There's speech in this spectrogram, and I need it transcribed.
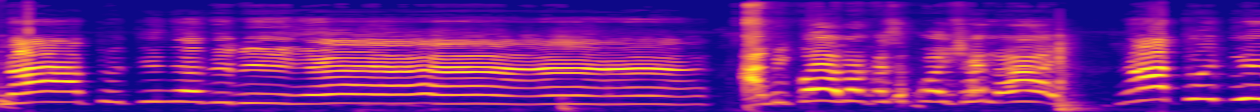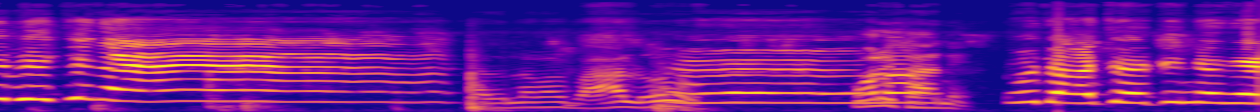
না তুই কিনে দিবি হ্যাঁ। আমি কই আমার কাছে পয়সা নাই। না তুই দিবি কিনে। আমার ভালো। পরে খায় নে তুই যাচ্ছে কিনে দে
